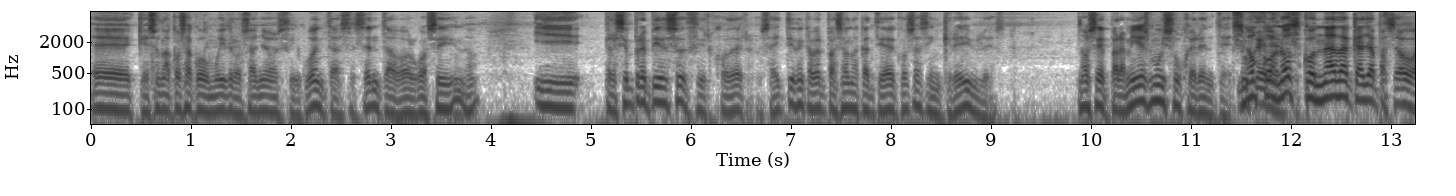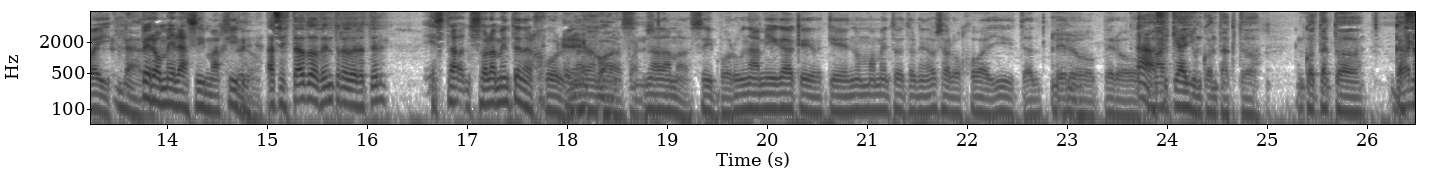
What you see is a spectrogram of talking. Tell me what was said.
Eh, que es una cosa como muy de los años 50, 60 o algo así, ¿no? Y pero siempre pienso decir, joder, o sea, ahí tiene que haber pasado una cantidad de cosas increíbles. No sé, para mí es muy sugerente. No conozco nada que haya pasado ahí, pero me las imagino. ¿Has estado dentro del hotel? Está solamente en el hall, nada más, nada más, sí, por una amiga que, en un momento determinado se alojó allí y tal, pero... pero ah, sí que hay un contacto, un contacto casi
